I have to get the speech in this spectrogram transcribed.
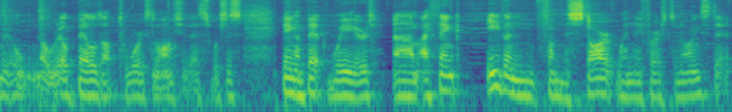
real no real build up towards the launch of this, which is being a bit weird. Um, I think even from the start when they first announced it,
